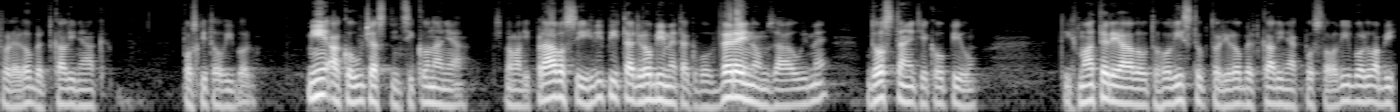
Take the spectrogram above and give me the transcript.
ktoré Robert Kaliňák poskytol výboru. My ako účastníci konania sme mali právo si ich vypýtať, robíme tak vo verejnom záujme, dostanete kópiu tých materiálov, toho listu, ktorý Robert Kaliňák poslal výboru, aby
